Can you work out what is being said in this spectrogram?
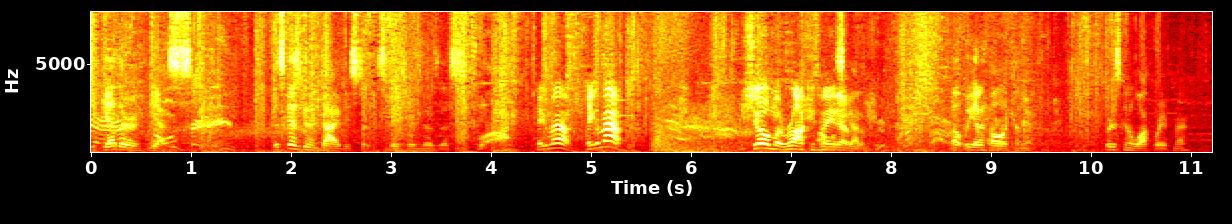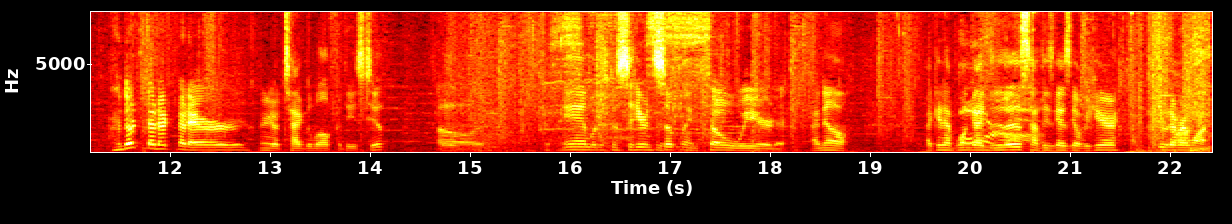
Together, yes. This guy's gonna die if he stays here and does this. Take him out. Take him out. Show him what rock is made Almost got of. him. Oh, we got a follow coming. We're just gonna walk away from her. We're gonna go tag the well for these two. Oh, And we're just gonna sit here and soak lane. so weird. I know. I could have one guy do this, have these guys go over here, do whatever I want.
